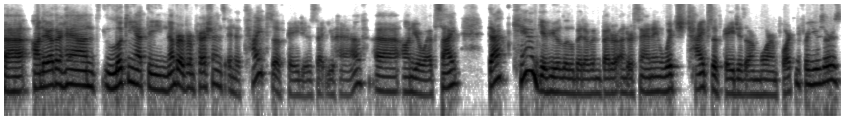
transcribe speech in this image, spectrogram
Uh, on the other hand, looking at the number of impressions and the types of pages that you have uh, on your website, that can give you a little bit of a better understanding which types of pages are more important for users.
